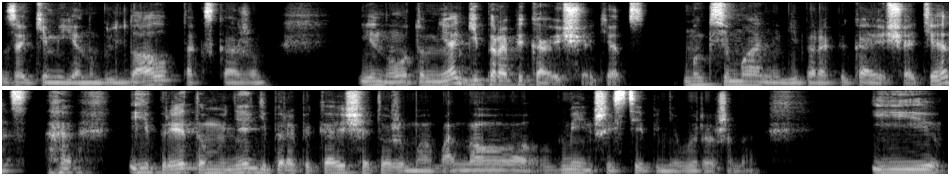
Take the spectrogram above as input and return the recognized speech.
за кем я наблюдал, так скажем. И ну вот у меня гиперопекающий отец максимально гиперопекающий отец, и при этом у меня гиперопекающая тоже мама, но в меньшей степени выражена. И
